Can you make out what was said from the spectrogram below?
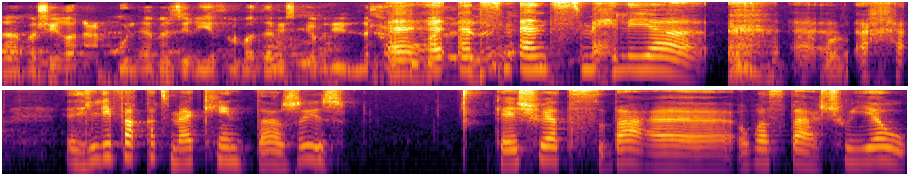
ان ماشي غنعبوا الأمازيغية في المدارس كاملين لا لا- أنت تسمح لي أخ اللي فقط مع كاين الضجيج. كاين شوية الصداع آه، هو صداع شوية و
